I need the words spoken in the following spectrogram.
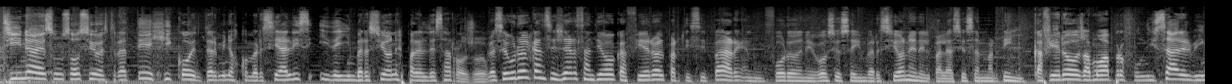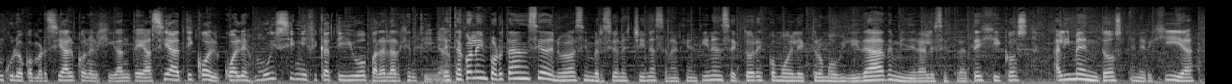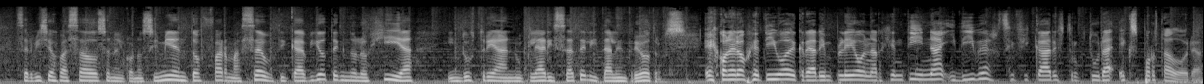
China es un socio estratégico en términos comerciales y de inversiones para el desarrollo. Lo aseguró el canciller Santiago Cafiero al participar en un foro de negocios e inversión en el Palacio San Martín. Cafiero llamó a profundizar el vínculo comercial con el gigante asiático, el cual es muy significativo para la Argentina. Destacó la importancia de nuevas inversiones chinas en Argentina en sectores como electromovilidad, minerales estratégicos, alimentos, energía, servicios basados en el conocimiento, farmacéutica, biotecnología, industria nuclear y satelital, entre otros. Es con el objetivo de crear empleo en Argentina y diversificar estructura exportadora.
